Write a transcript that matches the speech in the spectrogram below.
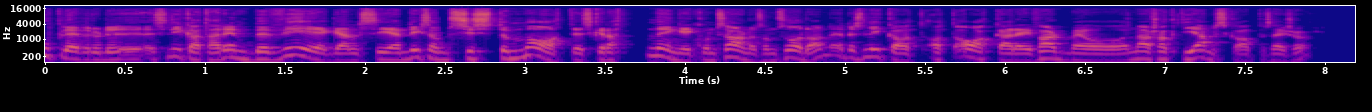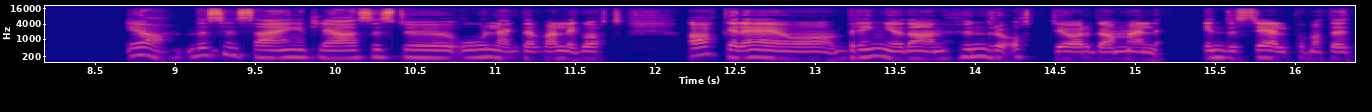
Opplever du det slik at det er en bevegelse i en liksom systematisk retning i konsernet som sådan? Er det slik at, at Aker er i ferd med å nær sagt gjenskape seg sjøl? Ja, det syns jeg egentlig. Jeg syns du ordlegger det veldig godt. Aker jo, bringer jo da en 180 år gammel industriell på en måte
